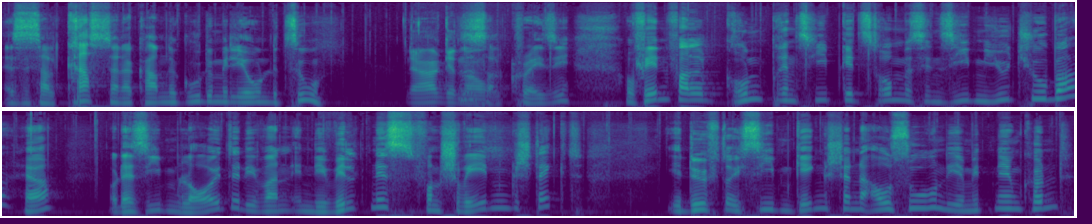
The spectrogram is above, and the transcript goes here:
Es ist halt krass, denn da kam eine gute Million dazu. Ja, Das genau. ist halt crazy. Auf jeden Fall, Grundprinzip geht es darum, es sind sieben YouTuber, ja, oder sieben Leute, die waren in die Wildnis von Schweden gesteckt. Ihr dürft euch sieben Gegenstände aussuchen, die ihr mitnehmen könnt.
